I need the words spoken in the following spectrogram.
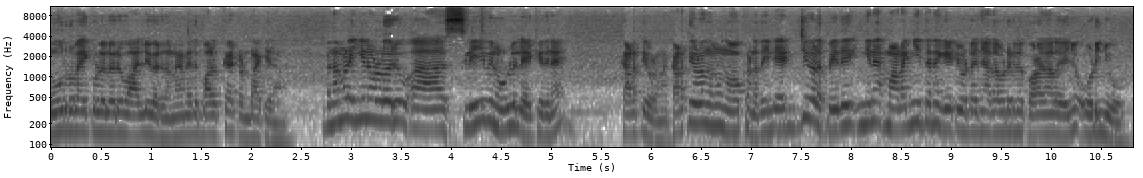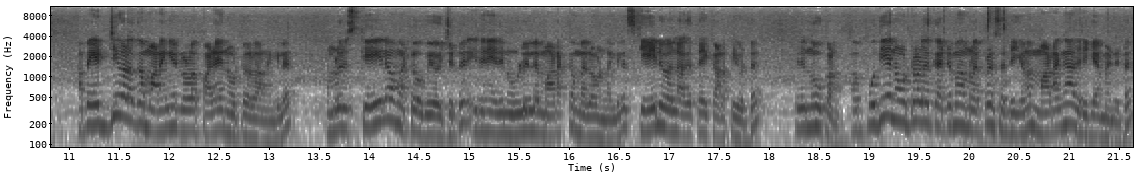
നൂറ് രൂപയ്ക്കുള്ളിൽ ഒരു വാല്യൂ വരുന്നുണ്ട്. അങ്ങനെ ഇത് ബൾക്കായിട്ട് ഉണ്ടാക്കിയതാണ്. അപ്പോൾ നമ്മൾ ഇങ്ങനെയുള്ള ഒരു സ്ലീവിനുള്ളിലേക്ക് ഇതിനെ കടത്തി വിടണം കടത്തി വിടണം നമ്മൾ നോക്കേണ്ടത്. ഇതിന്റെ എഡ്ജുകൾ ഇപ്പോൾ ഇത് ഇങ്ങനെ മടങ്ങി തന്നെ കയറ്റി വിട്ട് കഴിഞ്ഞാൽ അത് അവിടെ നിന്ന് കുറേ നാൾ കഴിഞ്ഞ് ഒടിഞ്ഞു പോകും. അപ്പോൾ എഡ്ജുകളൊക്കെ മടങ്ങിയിട്ടുള്ള പഴയ നോട്ടുകളാണെങ്കിൽ നമ്മളൊരു സ്കെയിലോ മറ്റോ ഉപയോഗിച്ചിട്ട് ഇതിനെ ഇതിനുള്ളിൽ മടക്കം വല്ലതും ഉണ്ടെങ്കിൽ സ്കെയിലും വല്ല അകത്തേക്ക് കടത്തി വിട്ട് ഇത് നോക്കണം. അപ്പോൾ പുതിയ നോട്ടുകൾ കയറ്റുമ്പോൾ നമ്മൾ എപ്പോഴും ശ്രദ്ധിക്കണം. മടങ്ങാതിരിക്കാൻ വേണ്ടിയിട്ട്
